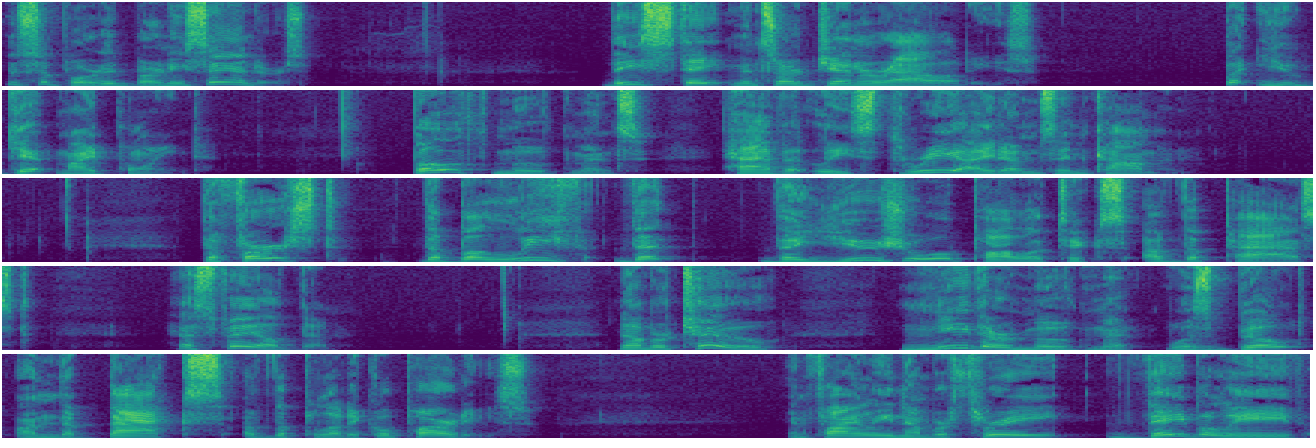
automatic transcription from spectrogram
who supported Bernie Sanders. These statements are generalities, but you get my point. Both movements have at least three items in common. The first, the belief that the usual politics of the past has failed them. Number two, neither movement was built on the backs of the political parties. And finally, number three, they believe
